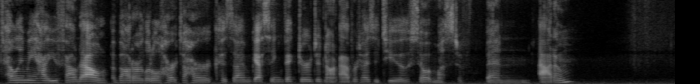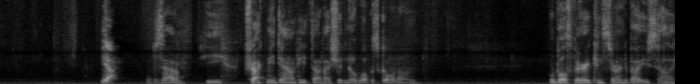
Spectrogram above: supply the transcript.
telling me how you found out about our little heart to heart? Because I'm guessing Victor did not advertise it to you, so it must have been Adam. Yeah, it was Adam. He tracked me down. He thought I should know what was going on. We're both very concerned about you, Sally.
